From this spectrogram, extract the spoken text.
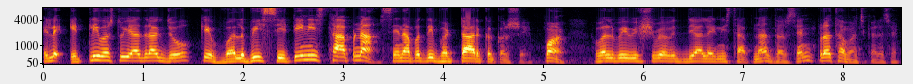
એટલે એટલી વસ્તુ યાદ રાખજો કે વલ્લભી સિટીની સ્થાપના સેનાપતિ ભટ્ટાર્ક કરશે. પણ વલ્લભી વિશ્વવિદ્યાલયની સ્થાપના ધરસેન પ્રથમ જ કરે છે.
